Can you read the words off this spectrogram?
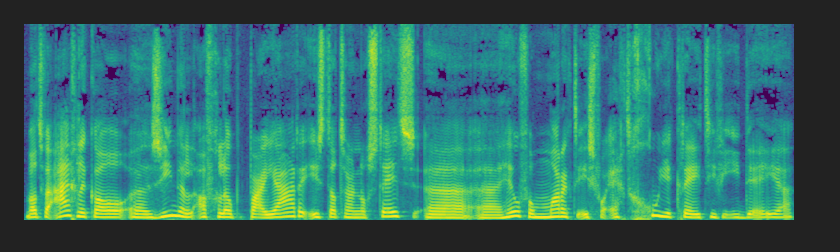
wat we eigenlijk al uh, zien de afgelopen paar jaren, is dat er nog steeds heel veel markt is voor echt goede creatieve ideeën,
